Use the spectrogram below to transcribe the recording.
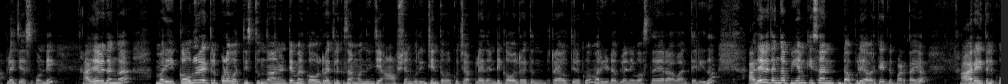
అప్లై చేసుకోండి. అదేవిధంగా మరి కౌలు రైతులకు కూడా వర్తిస్తుందా అని అంటే మరి కౌలు రైతులకు సంబంధించి ఆప్షన్ గురించి ఇంతవరకు చెప్పలేదండి. కౌలు రైతు రైతులకు మరి డబ్బులు అనేవి వస్తాయా రావా అని తెలియదు అదేవిధంగా పిఎం కిసాన్ డబ్బులు ఎవరికైతే పడతాయో ఆ రైతులకు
